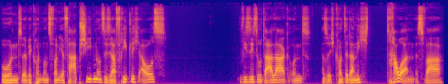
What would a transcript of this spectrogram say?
Und äh, wir konnten uns von ihr verabschieden und sie sah friedlich aus, wie sie so da lag. Und also ich konnte da nicht trauern. Es war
